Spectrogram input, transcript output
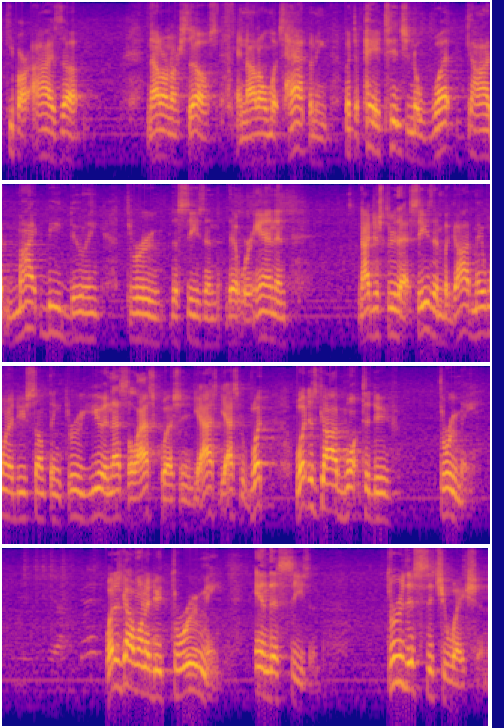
To Keep our eyes up not on ourselves and not on what's happening, but to pay attention to what God might be doing through the season that we're in. And not just through that season, but God may want to do something through you. And that's the last question. You ask, you ask what, what does God want to do through me? What does God want to do through me in this season? Through this situation?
